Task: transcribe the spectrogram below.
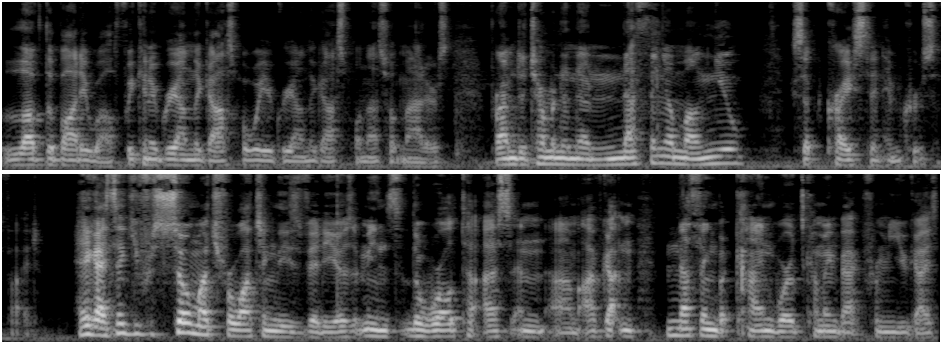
love the body well. If we can agree on the gospel, we agree on the gospel, and that's what matters. For I'm determined to know nothing among you except Christ and Him crucified. Hey guys, thank you for so much for watching these videos. It means the world to us, and um, I've gotten nothing but kind words coming back from you guys.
